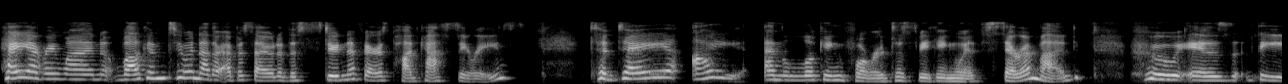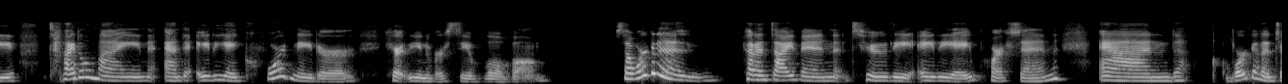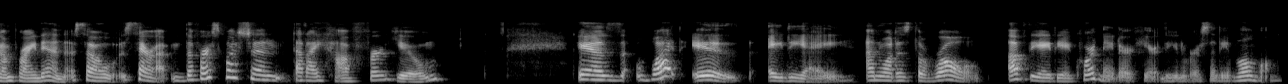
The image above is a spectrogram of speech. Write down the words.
Hey everyone, welcome to another episode of the Student Affairs podcast series. Today, I am looking forward to speaking with Sarah Mudd, who is the Title IX and ADA coordinator here at the University of Louisville. So, we're going to kind of dive in to the ADA portion and we're going to jump right in. So, Sarah, the first question that I have for you is what is ADA and what is the role of the ADA coordinator here at the University of Louisville?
